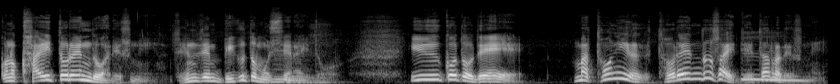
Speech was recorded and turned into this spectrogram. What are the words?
この買いトレンドはですね、全然ビクともしてないと。いうことで、まあ、とにかくトレンドさえ出たらですね、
